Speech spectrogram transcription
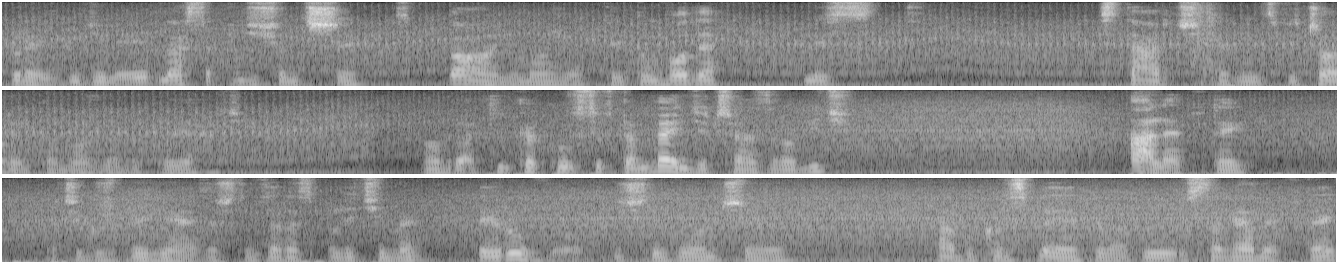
Której godziny? 11.53. Spokojnie można tutaj tą wodę jest starczy, tak więc wieczorem tam można by pojechać. Dobra, kilka kursów tam będzie trzeba zrobić. Ale tutaj dlaczegoż by nie, zresztą zaraz polecimy. Tutaj rów optyczny wyłączy... A, bo courseplaye chyba były ustawiane tutaj.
